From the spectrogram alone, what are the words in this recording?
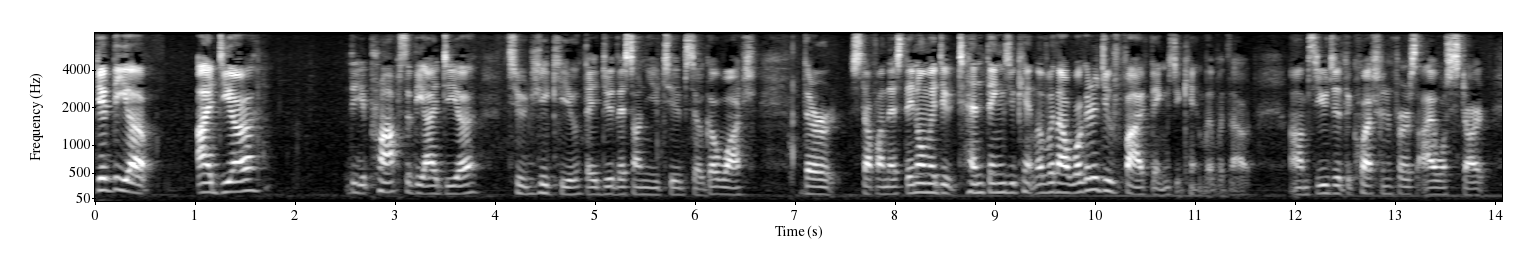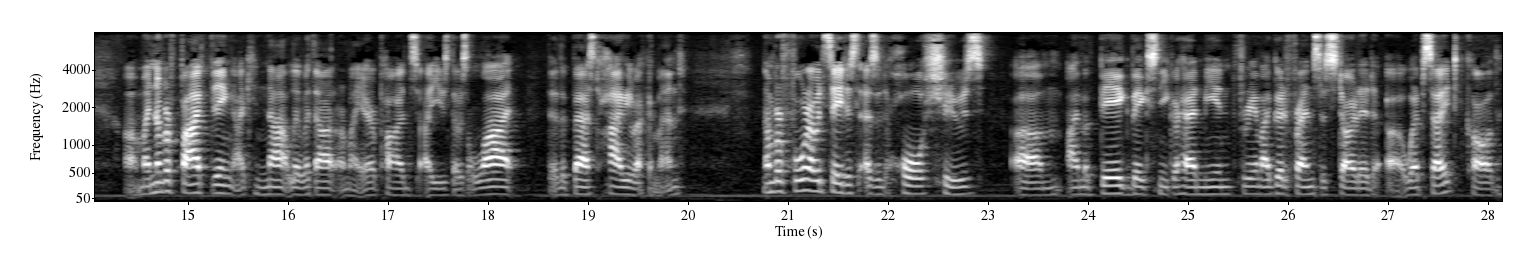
give the uh, idea, the props of the idea to GQ. They do this on YouTube, so go watch their stuff on this. They normally do 10 things you can't live without. We're going to do five things you can't live without. Um, so you did the question first. I will start. Uh, my number five thing I cannot live without are my AirPods. I use those a lot. They're the best. Highly recommend. Number four, I would say just as a whole, shoes. Um, I'm a big, big sneakerhead. Me and three of my good friends just started a website called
